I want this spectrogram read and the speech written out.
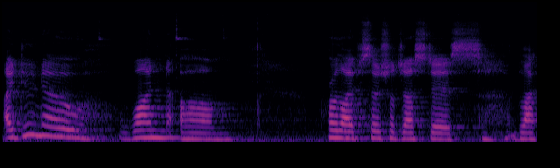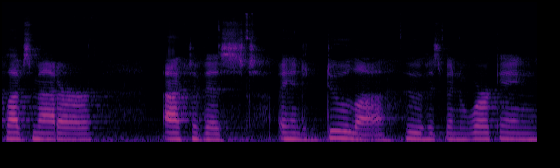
I do know one um, pro life social justice, Black Lives Matter activist and doula who has been working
